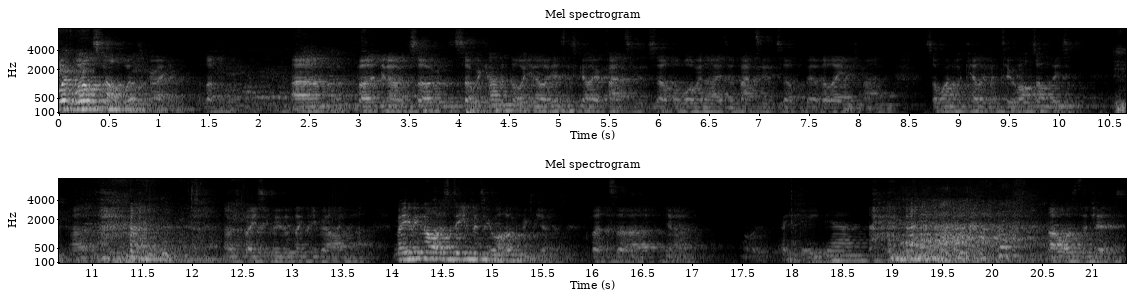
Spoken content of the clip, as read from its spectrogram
Will, Will's not. Will's great. I love him. Um, but you know, so so we kind of thought, you know, here's this guy who fancies himself a womanizer, fancies himself a bit of a ladies' man. So why not kill him with two hot zombies? Uh, that was basically the thinking behind that. Maybe not as deep as you were hoping, Jim, but uh, you know, Pretty deep, yeah. that was the gist.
